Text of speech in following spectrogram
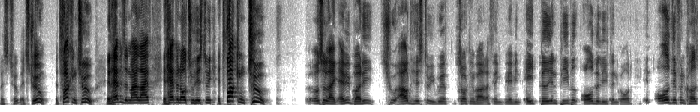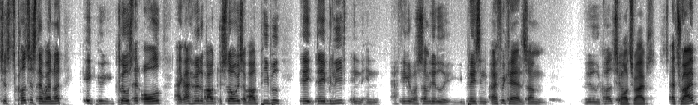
It's true. It's true. It's fucking true. It happens in my life. It happened all through history. It's fucking true. Also, like everybody throughout history, we're talking about, I think, maybe 8 billion people all believed in God. In all different cultures, cultures that were not close at all. Like, I heard about stories about people, they, they believed in, in, I think it was some little place in Africa, some little culture, Small tribes. a tribe.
